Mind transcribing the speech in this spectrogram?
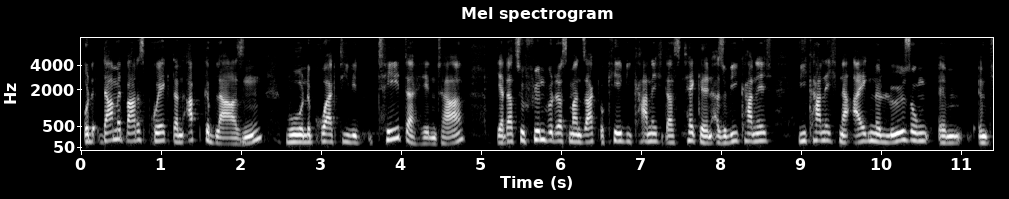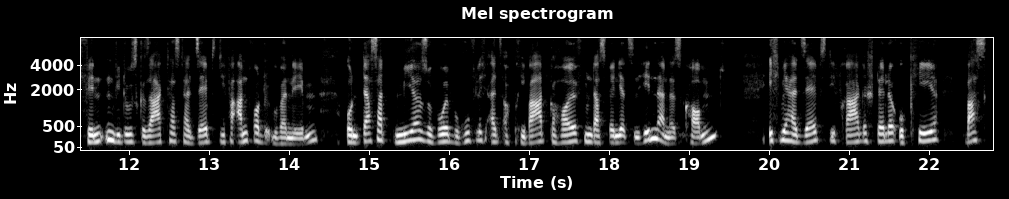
Und damit war das Projekt dann abgeblasen, wo eine Proaktivität dahinter ja dazu führen würde, dass man sagt, okay, wie kann ich das tackeln? Also wie kann ich, wie kann ich eine eigene Lösung ähm, empfinden, wie du es gesagt hast, halt selbst die Verantwortung übernehmen. Und das hat mir sowohl beruflich als auch privat geholfen, dass wenn jetzt ein Hindernis kommt, ich mir halt selbst die Frage stelle, okay, was,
